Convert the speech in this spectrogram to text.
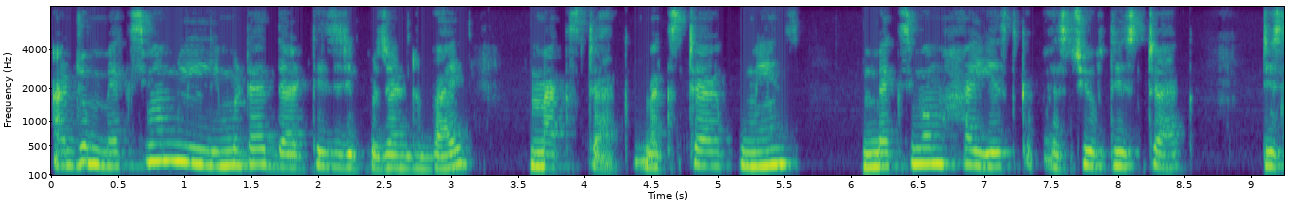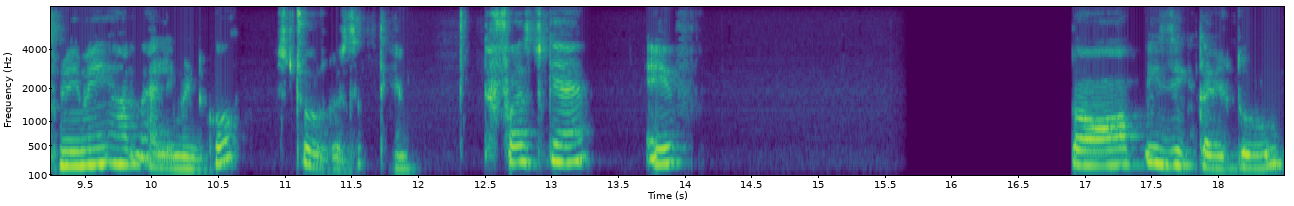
and जो मैक्सिमम लिमिट है that is represented by max stack max stack means maximum highest capacity of this stack जिसमें में हम एलिमेंट को स्टोर कर सकते हैं। तो फ़र्स्ट क्या है? If top is equal to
